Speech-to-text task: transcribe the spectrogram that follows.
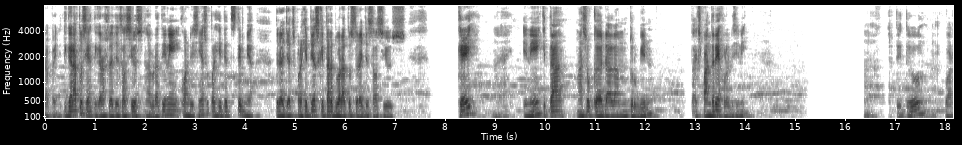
berapa ini? 300 ya 300 derajat celcius. Nah berarti ini kondisinya superheated steam ya. Derajat superheatnya sekitar 200 derajat celcius. Oke okay. nah ini kita masuk ke dalam turbin atau expander ya kalau di sini. Nah seperti itu. Nah, keluar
